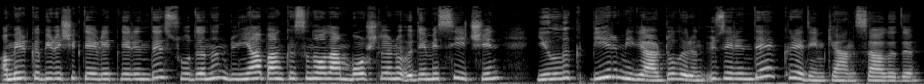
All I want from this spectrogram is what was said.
Amerika Birleşik Devletleri'nde Sudan'ın Dünya Bankası'na olan borçlarını ödemesi için yıllık 1 milyar doların üzerinde kredi imkanı sağladı.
